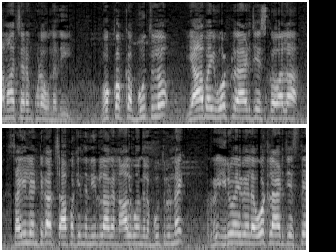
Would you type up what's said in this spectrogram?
సమాచారం కూడా ఉన్నది. ఒక్కొక్క బూత్లో యాభై ఓట్లు యాడ్ చేసుకోవాలా? సైలెంట్గా చాప కింద నీరులాగా నాలుగు వందల బూతులు ఉన్నాయి. ఇరవై వేల ఓట్లు యాడ్ చేస్తే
